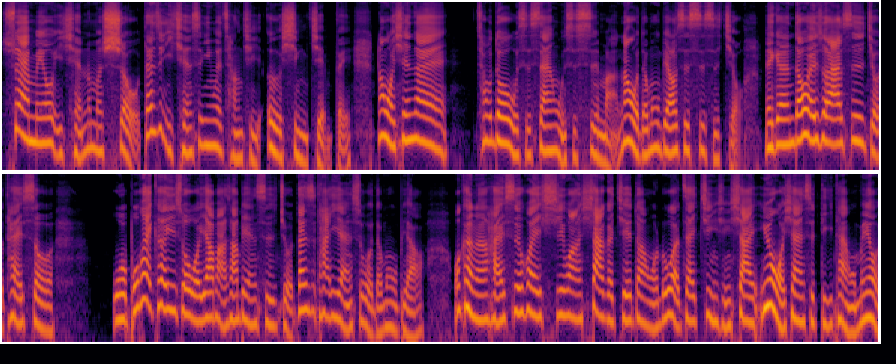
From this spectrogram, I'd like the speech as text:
虽然没有以前那么瘦，但是以前是因为长期恶性减肥。那我现在差不多五十三、五十四嘛，那我的目标是四十九。每个人都会说啊，四十九太瘦了，我不会刻意说我要马上变成四十九，但是它依然是我的目标。我可能还是会希望下个阶段，我如果再进行下一，因为我现在是低碳，我没有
